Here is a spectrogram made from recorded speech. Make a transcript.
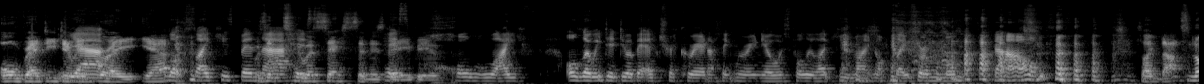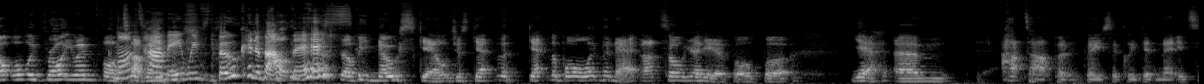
already doing Yeah. great. Yeah, looks like he's been was there it two his, assists in his, his debut? whole life. Although he did do a bit of trickery, and I think Mourinho was fully like, "You might not play for a month now." it's like that's not what we brought you in for, Come on, Tammy, we've spoken about this. There'll be no skill. Just get the get the ball in the net. That's all you're here for. But yeah, um, had to happen basically, didn't it? It's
